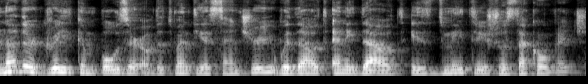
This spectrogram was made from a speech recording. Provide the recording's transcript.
Another great composer of the 20th century, without any doubt, is Dmitri Shostakovich.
